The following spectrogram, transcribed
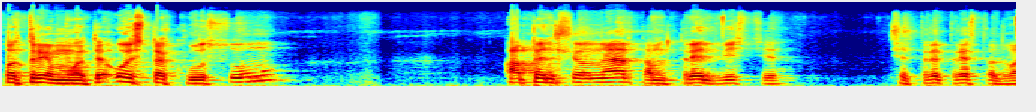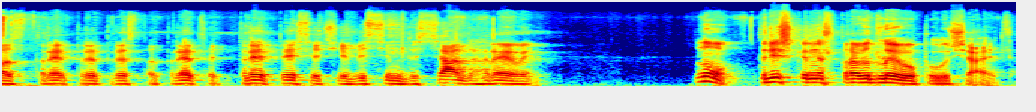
отримувати ось таку суму, а пенсіонер там 3200 чи 3323, 3330, 3080 гривень. Ну, трішки несправедливо виходить.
